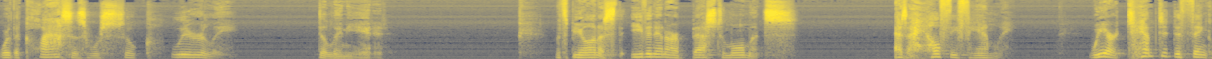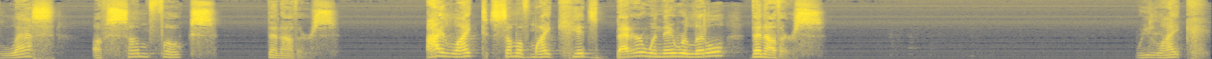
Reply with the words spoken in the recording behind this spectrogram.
where the classes were so clearly delineated. Let's be honest, even in our best moments, as a healthy family, we are tempted to think less of some folks than others. I liked some of my kids better when they were little than others. We like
